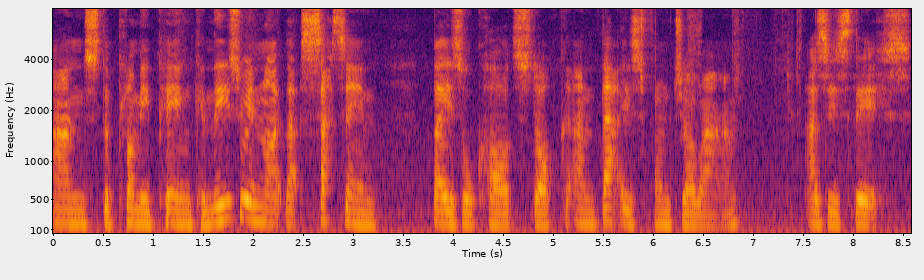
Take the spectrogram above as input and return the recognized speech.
and the plummy pink. And these are in like that satin basil cardstock and that is from Joann as is this.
